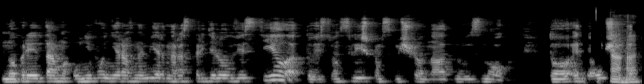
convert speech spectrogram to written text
но при этом у него неравномерно распределен вес тела, то есть он слишком смещен на одну из ног, то это, общем-то, Ага.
